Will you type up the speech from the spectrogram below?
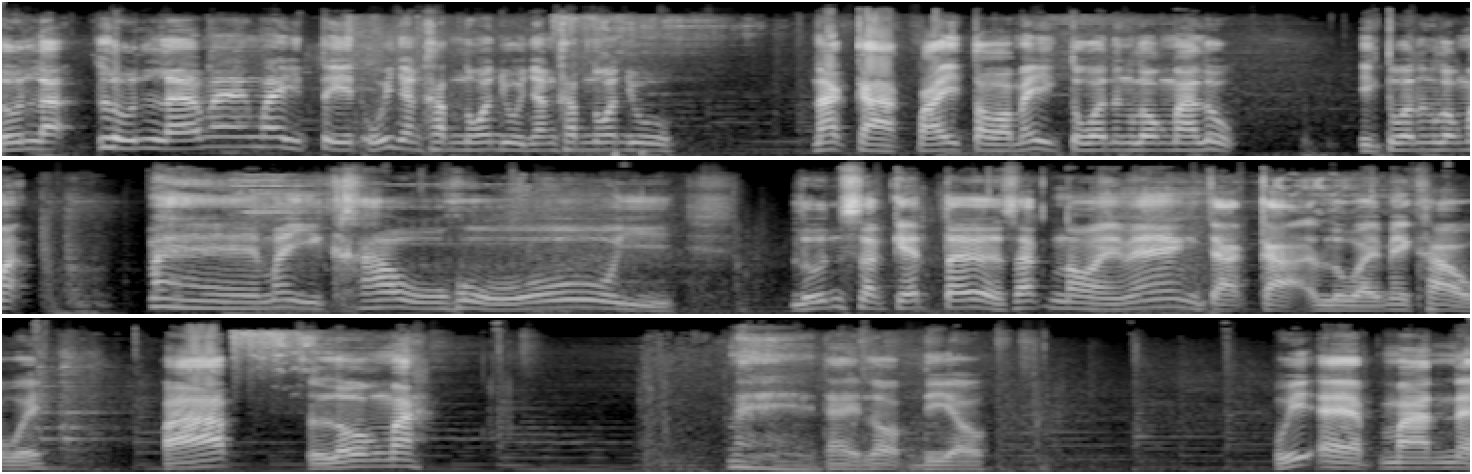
ลุ้นละลุ้นแล้วแม่งไม่ติดอุ้ยยังคำนวณอยู่ยังคำนวณอยู่ หน้ากากไปต่อไหมอีกตัวหนึ่งลงมาลูก อีกตัวหนึ่งลงมา ม่ไม่เข้าโอ้โหยลุ้นสเก็ตเตอร์สักหน่อยแม่งจะกะรวยไม่เข้าเว้ยปั๊บลงมาแม่ได้รอบเดียวอุ้ยแอบมันแอ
